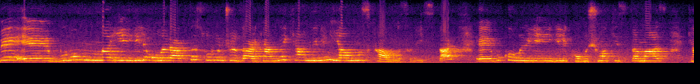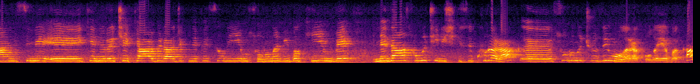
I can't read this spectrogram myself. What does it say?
ve e, bununla ilgili olarak da sorun çözerken de kendinin yalnız kalmasını ister. E, bu konuyla ilgili konuşmak istemez, kendisini e, kenara çeker, birazcık nefes alayım, soruna bir bakayım ve neden sonuç ilişkisi kurarak e, sorunu çözüm olarak olaya bakar.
